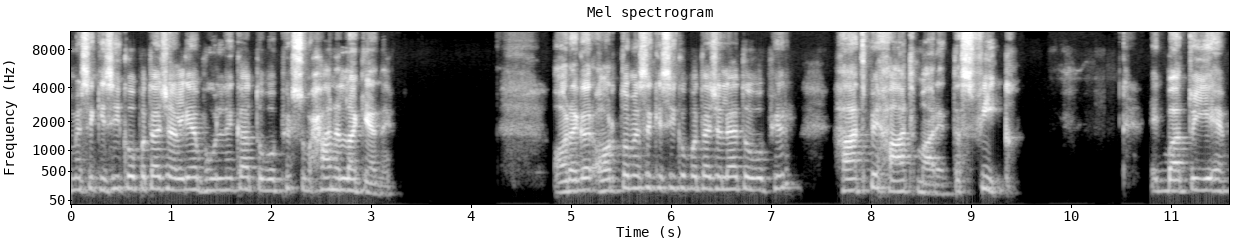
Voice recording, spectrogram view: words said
में से किसी को पता चल गया भूलने का तो वो फिर सुबहान अल्लाह कह दें। और अगर औरतों में से किसी को पता चला है तो वो फिर हाथ पे हाथ मारे, तस्फीक। एक बात तो ये है।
